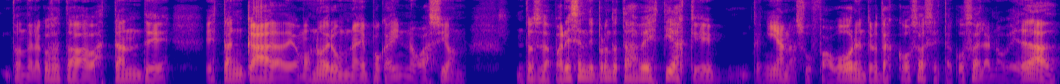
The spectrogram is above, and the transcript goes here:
donde la cosa estaba bastante estancada, digamos, no era una época de innovación. Entonces aparecen de pronto estas bestias que tenían a su favor, entre otras cosas, esta cosa de la novedad.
